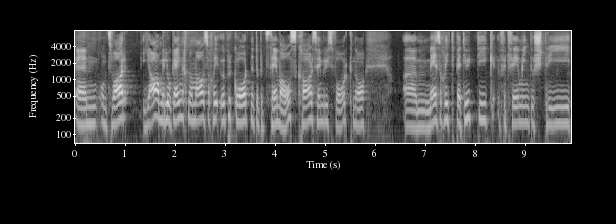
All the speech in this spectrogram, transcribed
Ähm, und zwar, ja, wir schauen eigentlich nochmal so ein bisschen übergeordnet über das Thema Oscars, haben wir uns vorgenommen. Ähm, mehr so ein bisschen die Bedeutung für die Filmindustrie,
